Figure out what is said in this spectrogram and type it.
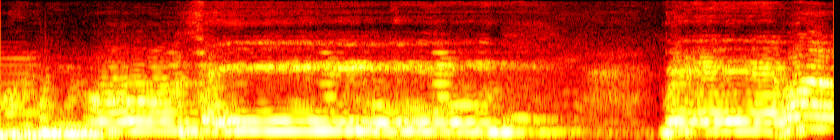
மணி ஓசை தேவன்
